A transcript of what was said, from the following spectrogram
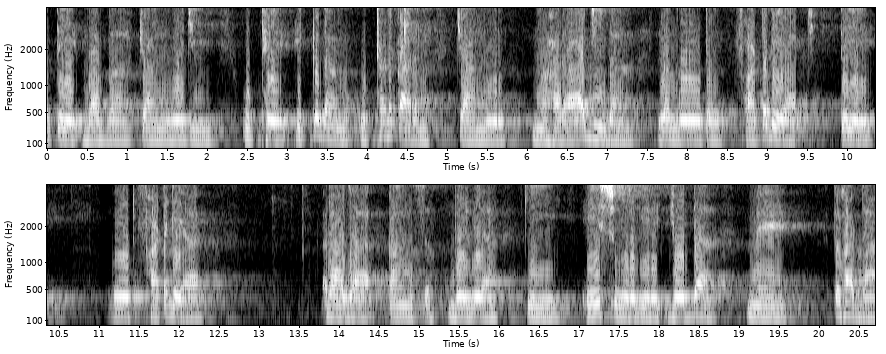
ਅਤੇ ਬਾਬਾ ਚਾਨੂਰ ਜੀ ਉੱਠੇ। ਇੱਕਦਮ ਉੱਠਣ ਕਾਰਨ ਚਾਨੂਰ ਮਹਾਰਾਜ ਜੀ ਦਾ ਲੰਗੋਟ ਫਟ ਗਿਆ ਤੇ ਗੋਟ ਫਟ ਗਿਆ। ਰਾਜਾ ਕੰਸ ਬੋਲਿਆ ਕਿ, ਇਹ ਸੂਰਵੀਰ ਯੋਧਾ, ਮੈਂ ਤੁਹਾਡਾ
